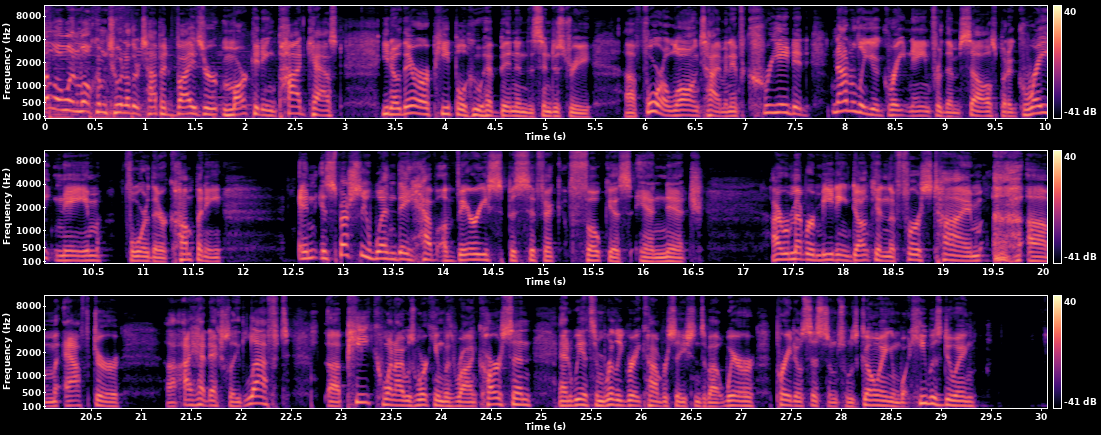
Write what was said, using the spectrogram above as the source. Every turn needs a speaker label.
Speaker 1: Hello and welcome to another Top Advisor Marketing Podcast. You know, there are people who have been in this industry uh, for a long time and have created not only a great name for themselves, but a great name for their company. And especially when they have a very specific focus and niche. I remember meeting Duncan the first time um, after. Uh, I had actually left uh, Peak when I was working with Ron Carson, and we had some really great conversations about where Pareto Systems was going and what he was doing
